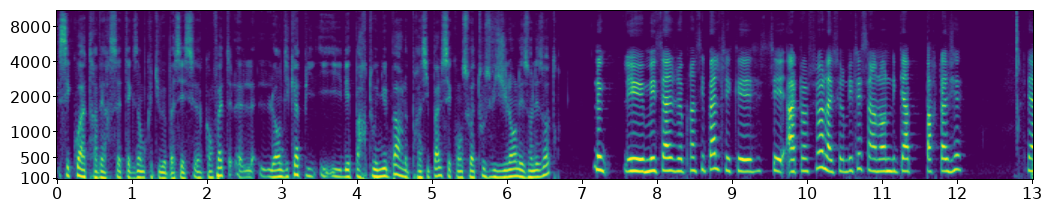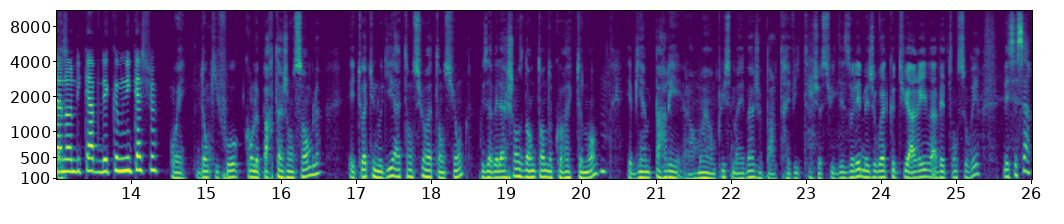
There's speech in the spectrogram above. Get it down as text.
c'est quoi à travers cet exemple que tu veux passer? C'est qu'en fait, le, le handicap, il, il est partout et nulle part. Le principal, c'est qu'on soit tous vigilants les uns les autres. Le, le message principal, c'est que c'est attention, la surdité, c'est un handicap partagé. C'est un handicap de communication. Oui, donc il faut qu'on le partage ensemble. Et toi, tu nous dis attention, attention, vous avez la chance d'entendre correctement. Eh bien, parlez. Alors moi, en plus, Maëva, je parle très vite. Je suis désolé, mais je vois que tu arrives avec ton sourire. Mais c'est ça,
